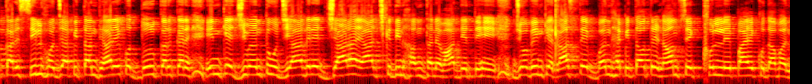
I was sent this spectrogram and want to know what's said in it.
कार्यशील हो जाए। पिता अंधेरे को दूर कर कर इनके जीवन तू उजियारा देने जा रहा है आज के दिन हम धन्यवाद देते हैं। जो भी इनके रास्ते बंद है, पिता तेरे नाम से खुल नहीं पाए खुदावन।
